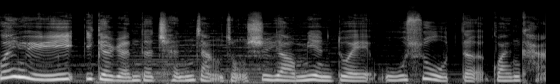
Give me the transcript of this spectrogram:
关于一个人的成长，总是要面对无数的关卡，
